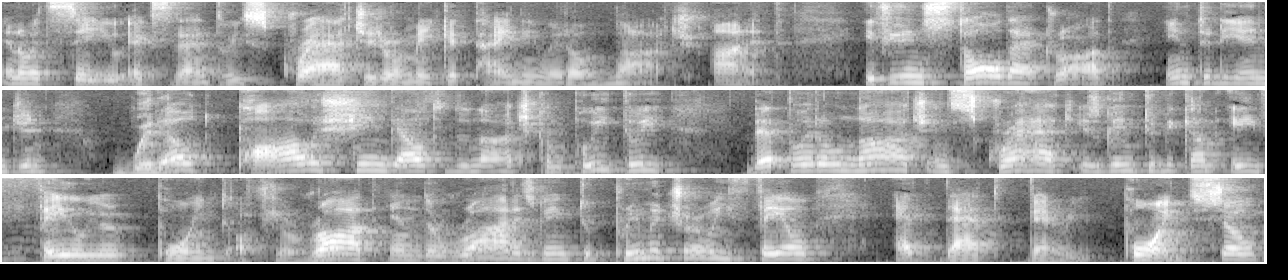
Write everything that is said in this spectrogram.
and let's say you accidentally scratch it or make a tiny little notch on it. If you install that rod into the engine without polishing out the notch completely, that little notch and scratch is going to become a failure point of your rod and the rod is going to prematurely fail at that very point. So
